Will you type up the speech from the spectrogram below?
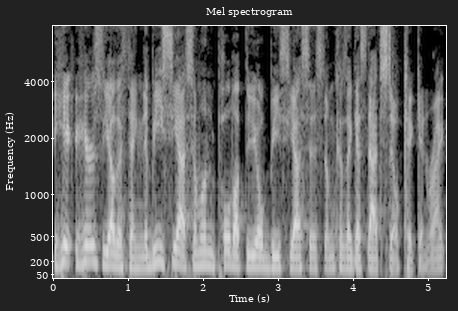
here, here's the other thing. The BCS. Someone pulled up the old BCS system because I guess that's still kicking, right?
